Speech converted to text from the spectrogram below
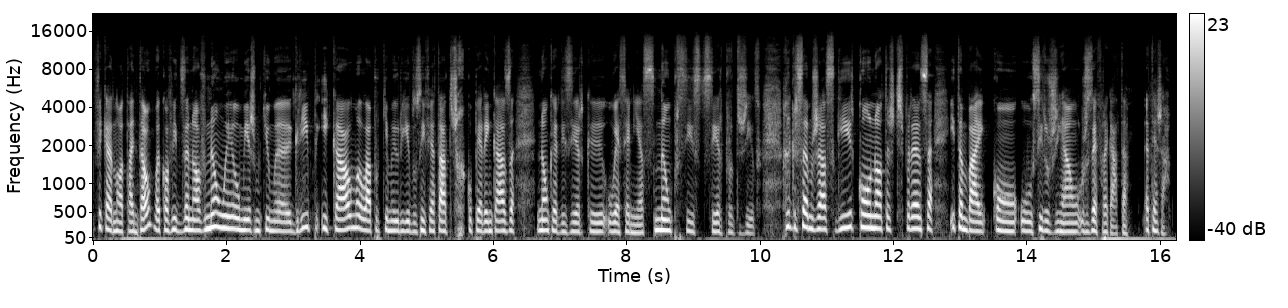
Ficar nota então, a Covid-19 não é o mesmo que uma gripe e calma, lá porque a maioria dos infectados recupera em casa, não quer dizer que o SNS não precise de ser protegido. Regressamos já a seguir com notas de esperança e também com o cirurgião José Fragata. Até já.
